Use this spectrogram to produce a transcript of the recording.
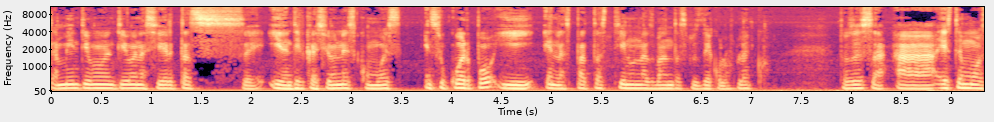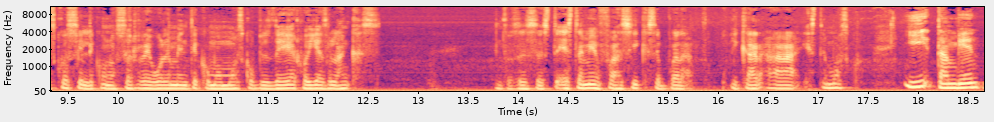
también tiene, unas ciertas eh, identificaciones como es en su cuerpo y en las patas tiene unas bandas pues, de color blanco. Entonces a, este mosco se le conoce regularmente como mosco pues, de rollas blancas. Entonces este, es también fácil que se pueda ubicar a este mosco. Y también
